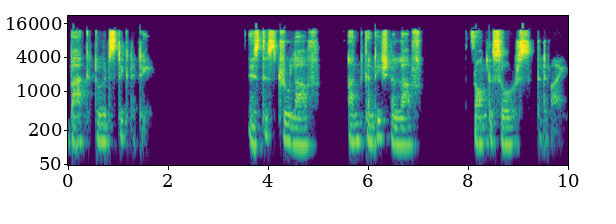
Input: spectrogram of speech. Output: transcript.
back to its dignity. Is this true love, unconditional love from the source, the divine?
